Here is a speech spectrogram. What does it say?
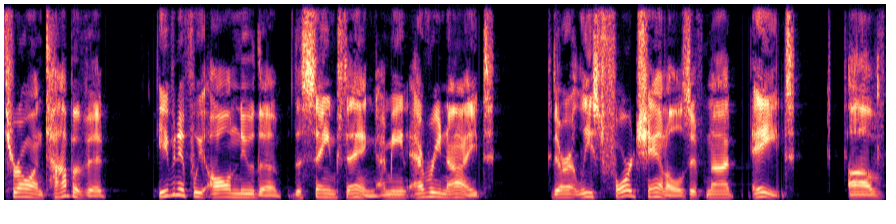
throw on top of it even if we all knew the the same thing i mean every night there are at least four channels if not eight of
